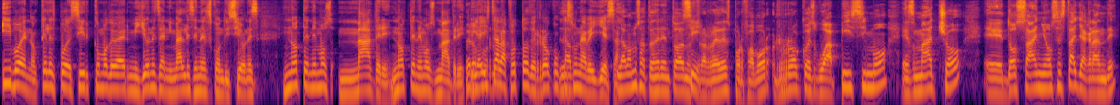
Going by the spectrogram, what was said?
Y bueno, ¿qué les puedo decir? ¿Cómo debe haber millones de animales en esas condiciones? No tenemos madre, no tenemos madre. Pero y ahí está la foto de Rocco, que La- es una belleza. La vamos a tener en todas Sí. nuestras redes, por favor. Rocco es guapísimo, es macho, eh, dos años, está ya grande,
